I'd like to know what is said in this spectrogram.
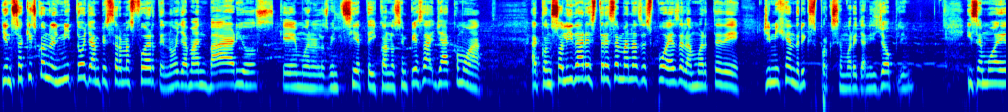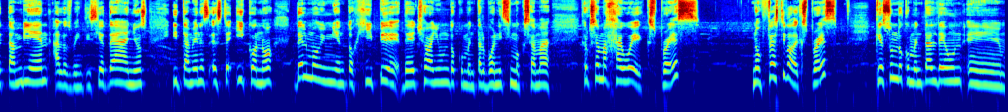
Y entonces aquí es cuando el mito ya empieza a ser más fuerte, ¿no? Ya van varios que mueren a los 27 y cuando se empieza ya como a a consolidar es tres semanas después de la muerte de Jimi Hendrix, porque se muere Janis Joplin. Y se muere también a los 27 años y también es este icono del movimiento hippie. De, hecho, hay un documental buenísimo que se llama, creo que se llama Highway Express, no, Festival Express, que es un documental de un, eh,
